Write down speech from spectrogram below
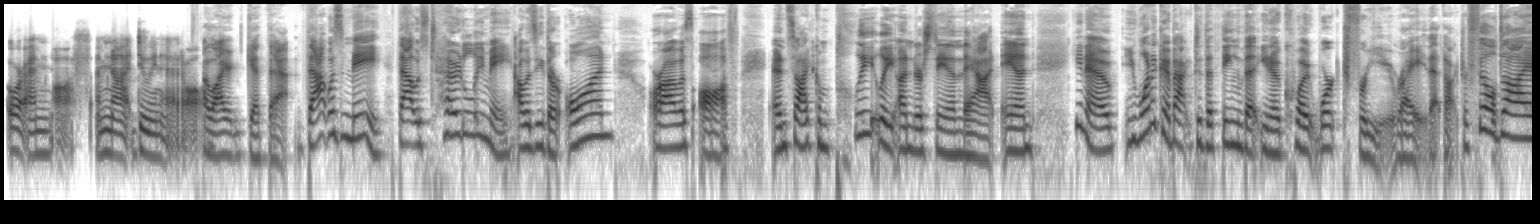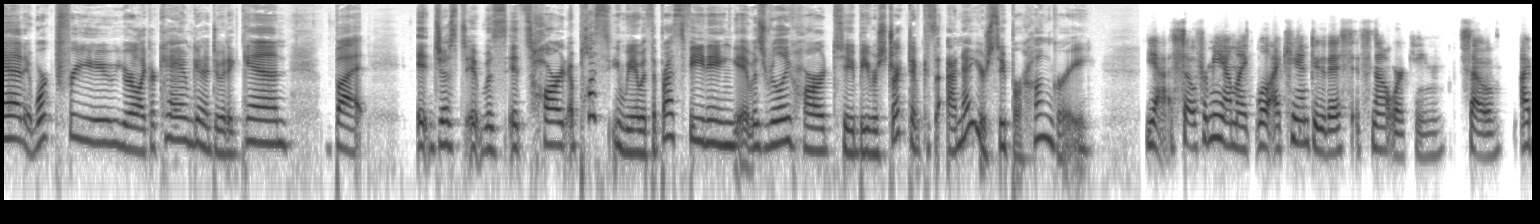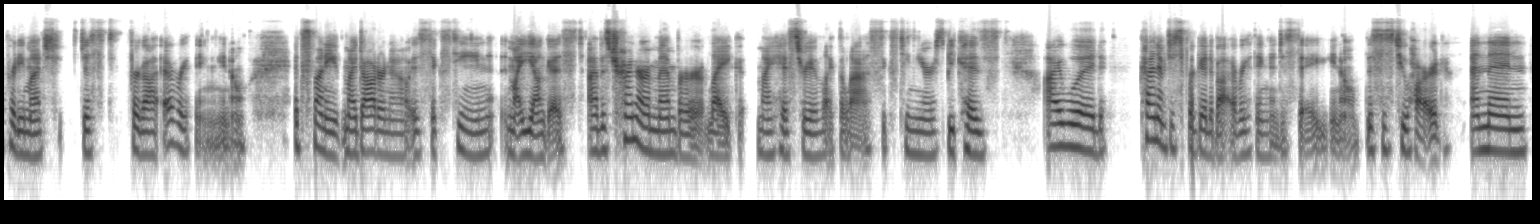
or I'm off. I'm not doing it at all. Oh, I get that. That was me. That was totally me. I was either on or I was off. And so I completely understand that. And, you know, you want to go back to the thing that, you know, quote, worked for you, right? That Dr. Phil diet, it worked for you. You're like, okay, I'm going to do it again. But it just, it was, it's hard. Plus, you know, with the breastfeeding, it was really hard to be restrictive because I know you're super hungry. Yeah. So for me, I'm like, well, I can't do this. It's not working. So I pretty much just forgot everything, you know. It's funny, my daughter now is 16, my youngest. I was trying to remember like my history of like the last 16 years because I would kind of just forget about everything and just say, you know, this is too hard. And then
